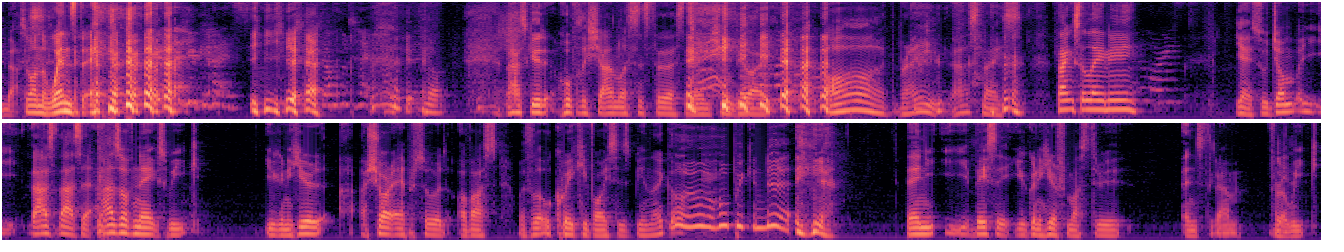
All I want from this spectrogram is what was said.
Nice. So on the Wednesday, you guys. yeah, check. That's good. Hopefully Shan listens to this and then she'll be like, "Oh, right, that's nice." thanks, Eleni. Yeah, so jump. That's that's it. As of next week, you're gonna hear a short episode of us with little quaky voices being like, "Oh, I hope we can do it." Yeah, then you, basically you're gonna hear from us through Instagram for a week.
